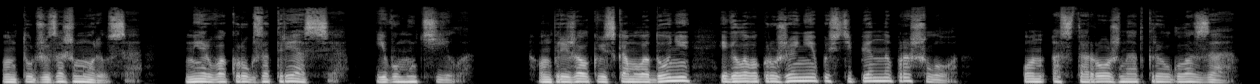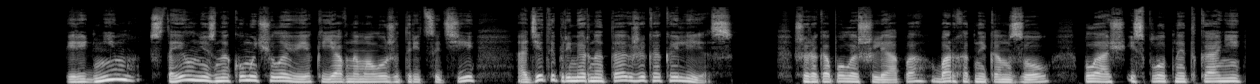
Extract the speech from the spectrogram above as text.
Он тут же зажмурился. Мир вокруг затрясся, его мутило. Он прижал к вискам ладони, и головокружение постепенно прошло. Он осторожно открыл глаза. Перед ним стоял незнакомый человек, явно моложе тридцати, одетый примерно так же, как Элиас. Широкополая шляпа, бархатный камзол, плащ из плотной ткани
